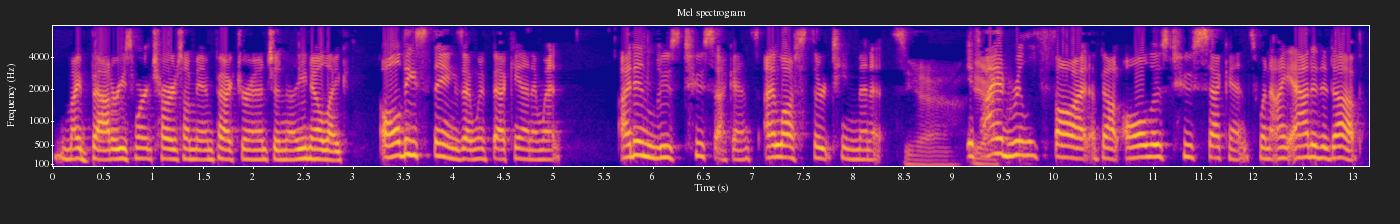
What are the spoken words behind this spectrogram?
my batteries weren't charged on my impact wrench and, you know, like all these things. I went back in and went, I didn't lose two seconds. I lost 13 minutes. Yeah. If yeah. I had really thought about all those two seconds when I added it up,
